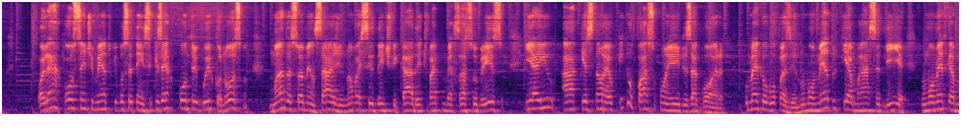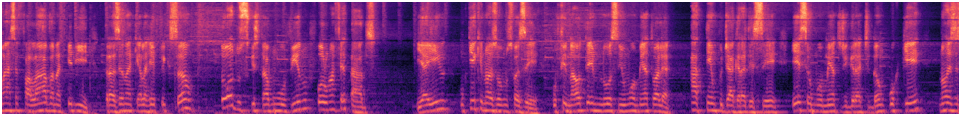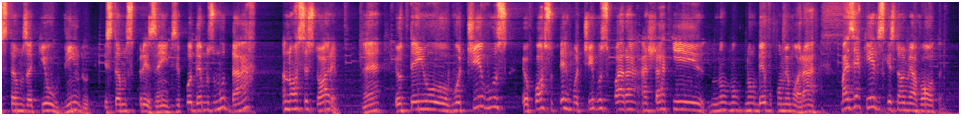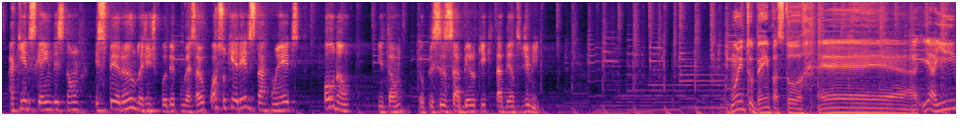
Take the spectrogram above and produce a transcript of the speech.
olhar qual o sentimento que você tem. Se quiser contribuir conosco, manda sua mensagem, não vai ser identificada, a gente vai conversar sobre isso. E aí a questão é: o que, que eu faço com eles agora? Como é que eu vou fazer? No momento que a Márcia lia, no momento que a Márcia falava naquele, trazendo aquela reflexão, todos que estavam ouvindo foram afetados. E aí, o que que nós vamos fazer? O final terminou assim, um momento, olha, há tempo de agradecer. Esse é um momento de gratidão porque nós estamos aqui ouvindo, estamos presentes e podemos mudar a nossa história, né? Eu tenho motivos, eu posso ter motivos para achar que não, não, não devo comemorar, mas e aqueles que estão à minha volta? Aqueles que ainda estão esperando a gente poder conversar, eu posso querer estar com eles ou não. Então, eu preciso saber o que está dentro de mim. Muito bem, pastor. É... E aí,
